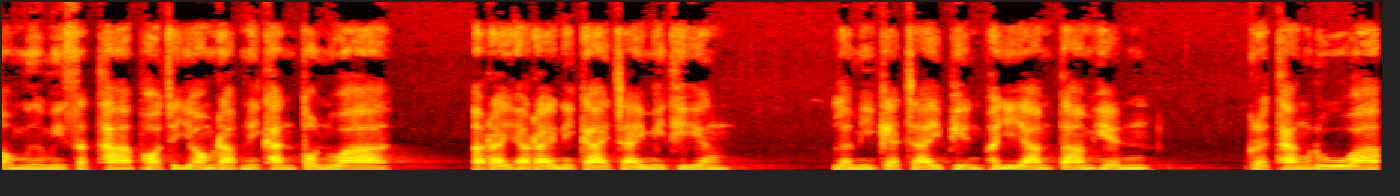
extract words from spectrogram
ต่อเมื่อมีศรัทธาพอจะยอมรับในขั้นต้นว่า อะไรอะไรในกายใจไม่เที่ยง และมีแก่ใจเพียรพยายามตามเห็น กระทั่งรู้ว่า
